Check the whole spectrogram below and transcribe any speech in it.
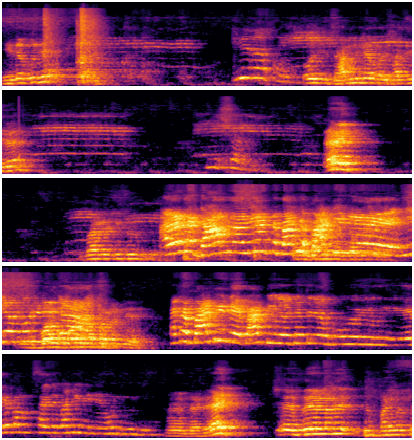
এটা বুঝে? ওই ঝামলিটা কই সাথীরা? এই বাইরে কিছু আরে গাম লাগে একটা বাটি নে নিয়ে করে বল বল। বল নিয়ে একটা বাটি নে বাটি ওইটা থেকে ওই ওই এরকম বাটি ওই ওই হ্যাঁ এই বেরে লাগে বাড়ি এই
